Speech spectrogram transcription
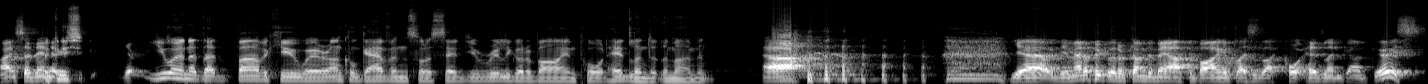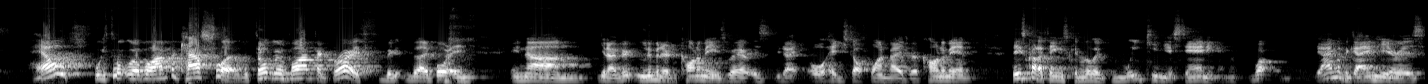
Right. So then, because it, yep. you weren't at that barbecue where Uncle Gavin sort of said you really got to buy in Port Hedland at the moment. Uh, yeah, the amount of people that have come to me after buying in places like Port Hedland going, Goose, help! We thought we were buying for cash flow. We thought we were buying for growth. They bought in in um, you know limited economies where it was you know all hedged off one major economy, and these kind of things can really weaken your standing. And what the aim of the game here is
